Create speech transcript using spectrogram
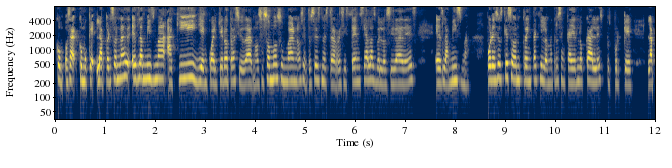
o sea, como que la persona es la misma aquí y en cualquier otra ciudad, ¿no? O somos humanos, entonces nuestra resistencia a las velocidades es la misma. Por eso es que son 30 kilómetros en calles locales, pues porque la,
